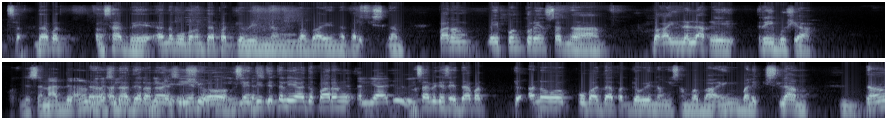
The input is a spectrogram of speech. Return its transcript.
sa- dapat, ang sabi, ano po bang dapat gawin ng babae na balik Islam? Parang may punto rin sa na baka yung lalaki, tribo siya. There's another, ano, Uh, kasi, another ano, kasi issue. yan, oh. Kasi hindi detalyado, parang detalyado eh. sabi kasi dapat ano po ba dapat gawin ng isang babaeng balik Islam? Hmm. Nang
